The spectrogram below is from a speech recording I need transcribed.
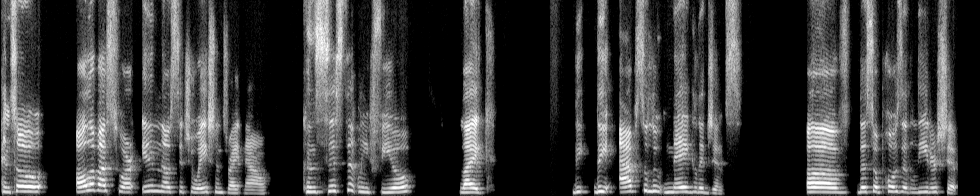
And so all of us who are in those situations right now consistently feel like the, the absolute negligence of the supposed leadership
